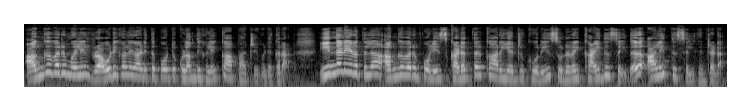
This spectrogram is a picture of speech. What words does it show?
அங்கு வரும் எழில் ரவுடிகளை அடித்து போட்டு குழந்தைகளை காப்பாற்றி விடுகிறார். இந்த நேரத்தில் அங்கு வரும் போலீஸ் கடத்தல்காரி என்று கூறி சுடரை கைது செய்து அழைத்து செல்கின்றனர்.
